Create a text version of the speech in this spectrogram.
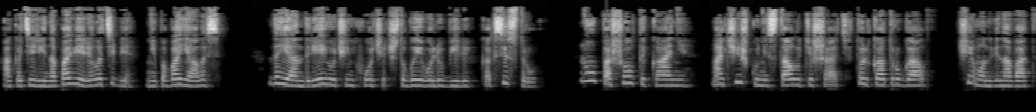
А Катерина поверила тебе, не побоялась. Да и Андрей очень хочет, чтобы его любили, как сестру. Ну, пошел ты к Ане. Мальчишку не стал утешать, только отругал. Чем он виноват?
